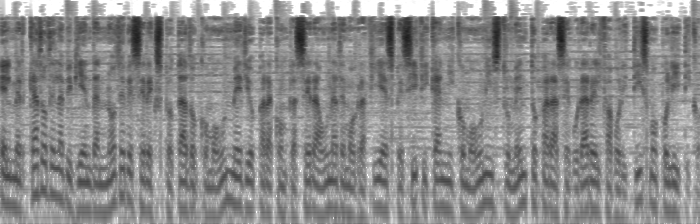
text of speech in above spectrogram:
El mercado de la vivienda no debe ser explotado como un medio para complacer a una demografía específica ni como un instrumento para asegurar el favoritismo político.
